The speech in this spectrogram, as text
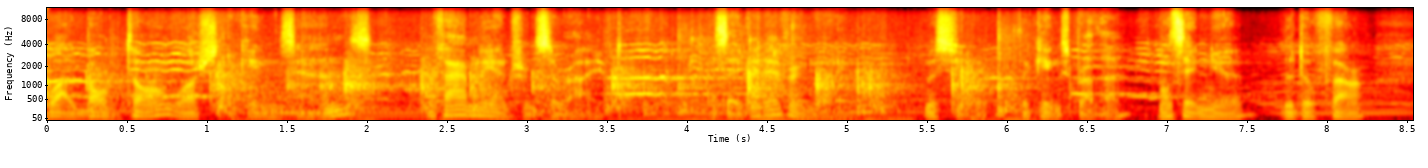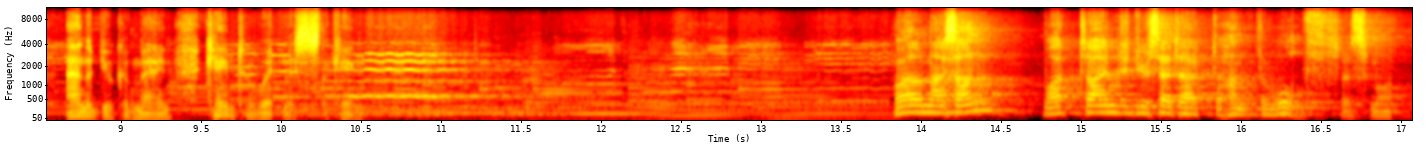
While Bontemps washed the king's hands, the family entrance arrived, as they did every morning. Monsieur, the king's brother, Monseigneur, the Dauphin, and the Duke of Maine came to witness the king. Well, my son, what time did you set out to hunt the wolf this morning?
